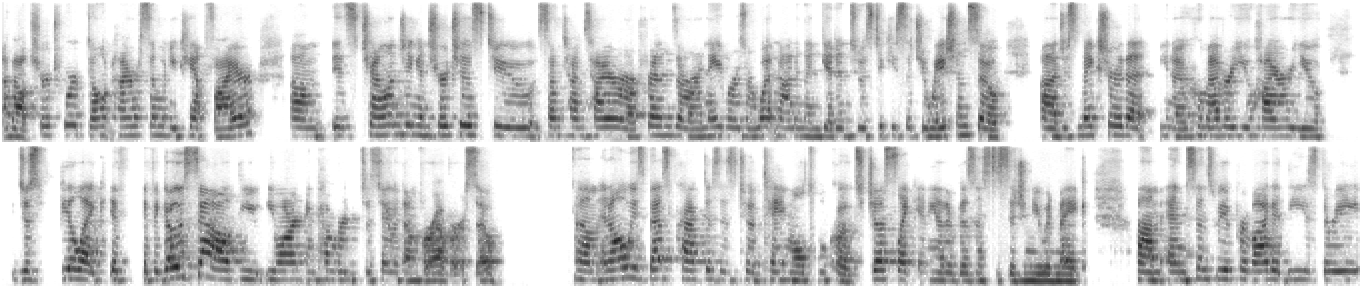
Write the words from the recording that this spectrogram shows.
about church work, don't hire someone you can't fire. Um, it's challenging in churches to sometimes hire our friends or our neighbors or whatnot and then get into a sticky situation. So uh, just make sure that, you know, whomever you hire, you just feel like if, if it goes south, you, you aren't encumbered to stay with them forever. So um, and always best practice is to obtain multiple quotes, just like any other business decision you would make. Um, and since we have provided these three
